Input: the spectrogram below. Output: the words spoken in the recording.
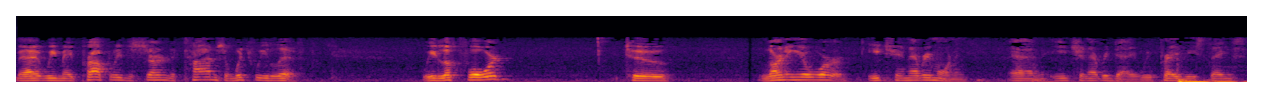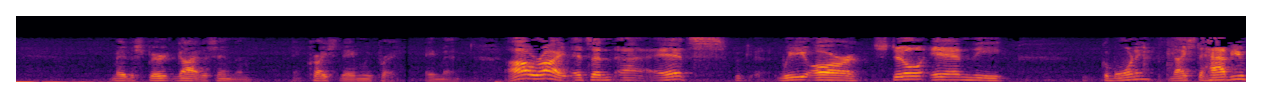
that we may properly discern the times in which we live. We look forward to learning your word each and every morning and each and every day. We pray these things. May the Spirit guide us in them. In Christ's name we pray. Amen. All right, it's an uh, it's we are still in the good morning. Nice to have you.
